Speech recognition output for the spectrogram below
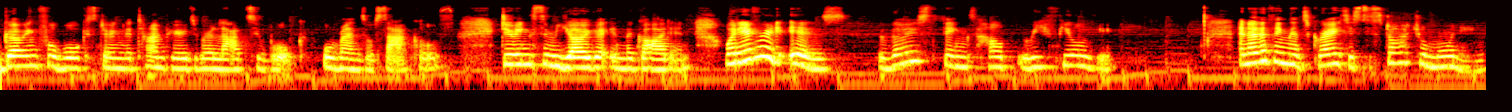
going for walks during the time periods we're allowed to walk, or runs or cycles, doing some yoga in the garden, whatever it is, those things help refuel you. Another thing that's great is to start your morning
